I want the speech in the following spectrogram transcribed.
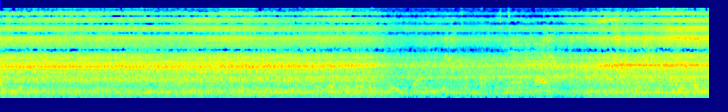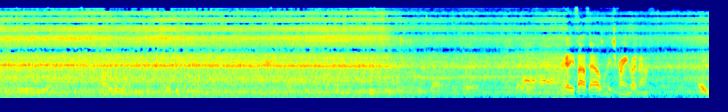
I see it. I got 85,000 on each crane right now. 85?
